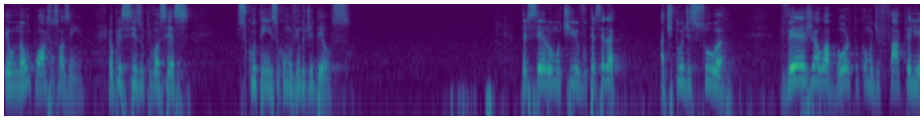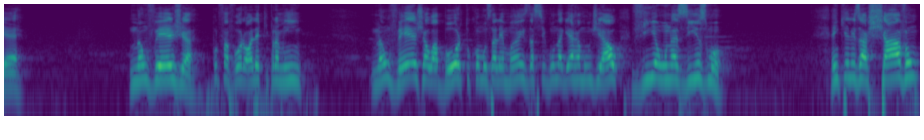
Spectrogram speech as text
Eu não posso sozinho. Eu preciso que vocês escutem isso como vindo de Deus. Terceiro motivo, terceira atitude sua. Veja o aborto como de fato ele é. Não veja, por favor, olha aqui para mim. Não veja o aborto como os alemães da Segunda Guerra Mundial viam o nazismo, em que eles achavam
